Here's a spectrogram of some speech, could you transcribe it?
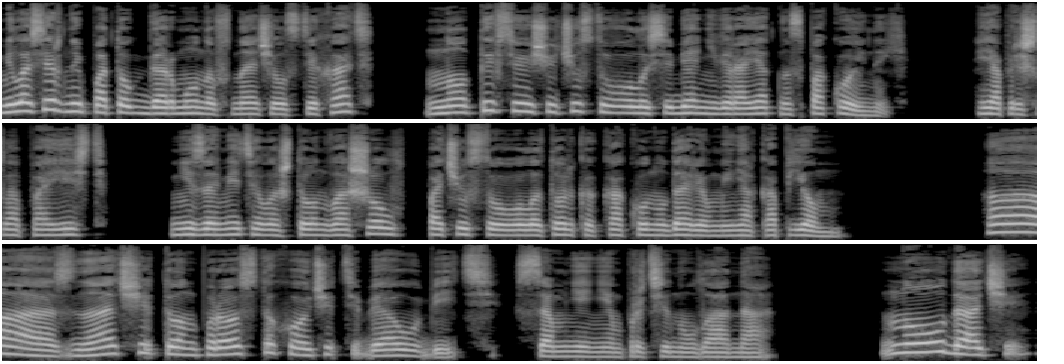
Милосердный поток гормонов начал стихать, но ты все еще чувствовала себя невероятно спокойной. Я пришла поесть, не заметила, что он вошел, почувствовала только, как он ударил меня копьем. «А, значит, он просто хочет тебя убить», — с сомнением протянула она. Ну, удачи.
